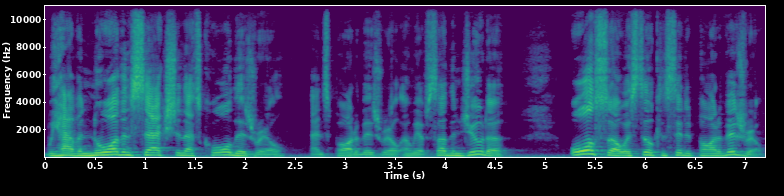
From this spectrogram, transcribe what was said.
We have a northern section that's called Israel and it's part of Israel, and we have southern Judah also is still considered part of Israel.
